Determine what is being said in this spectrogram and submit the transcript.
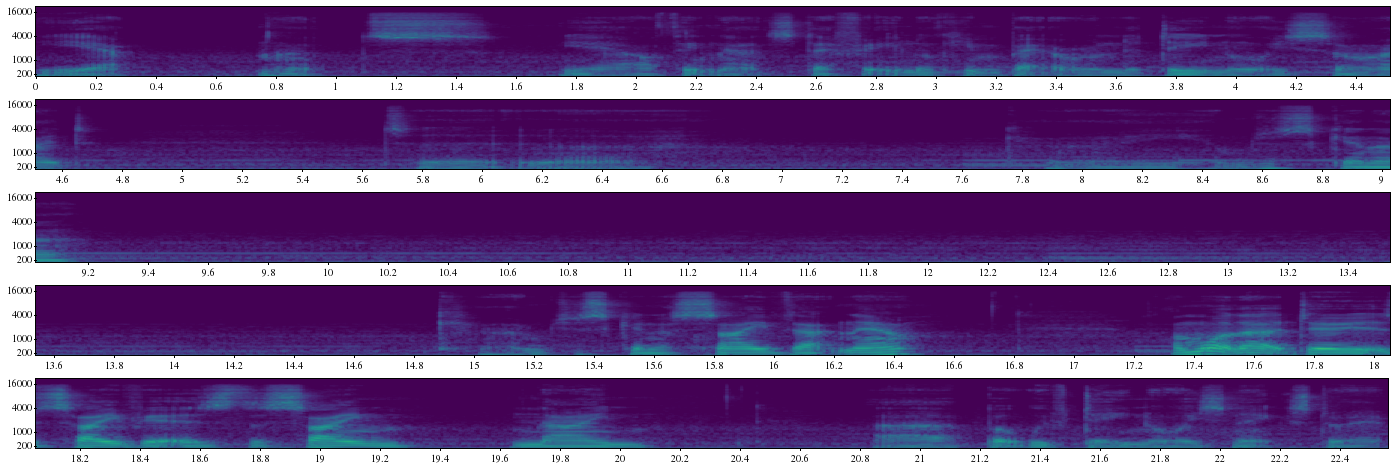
Yeah that's yeah I think that's definitely looking better on the denoise side to uh, Okay, I'm just gonna Okay, I'm just gonna save that now. And what that'll do is save it as the same name uh, but with denoise next to it.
